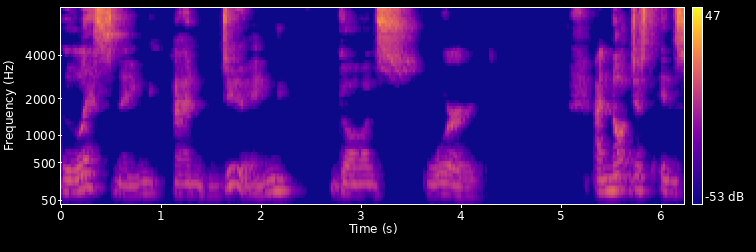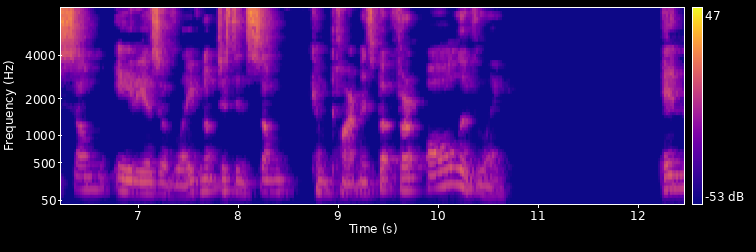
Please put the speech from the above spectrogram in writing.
listening and doing God's word. And not just in some areas of life, not just in some compartments, but for all of life. In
